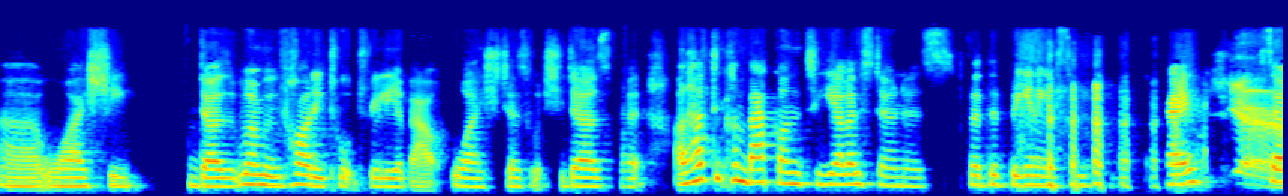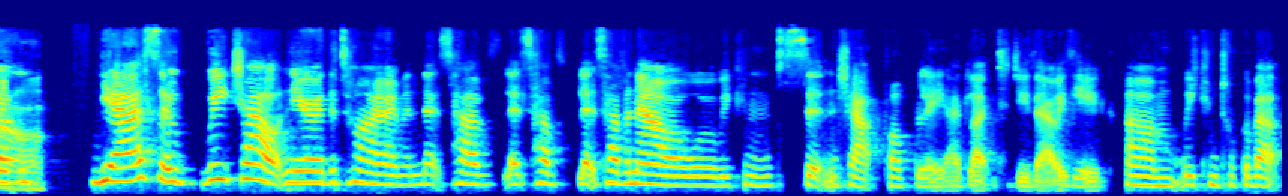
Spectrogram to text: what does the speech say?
uh, why she does when well, we've hardly talked really about why she does what she does but i'll have to come back on to yellowstoners for the beginning of season okay? Yeah. so yeah so reach out nearer the time and let's have let's have let's have an hour where we can sit and chat properly. I'd like to do that with you. Um we can talk about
